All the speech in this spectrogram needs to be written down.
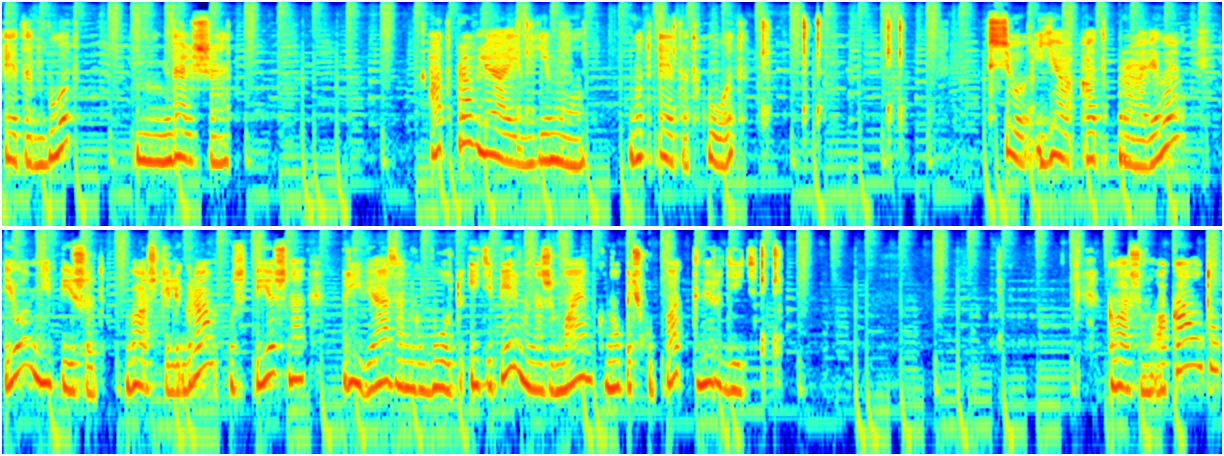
этот бот. Дальше отправляем ему вот этот код. Все, я отправила, и он мне пишет, ваш Telegram успешно привязан к боту. И теперь мы нажимаем кнопочку «Подтвердить». К вашему аккаунту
